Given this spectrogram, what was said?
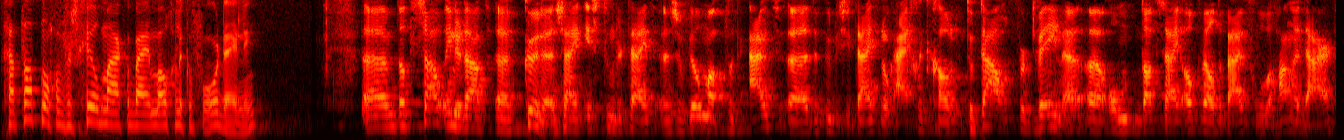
Gaat dat nog een verschil maken bij een mogelijke veroordeling? Um, dat zou inderdaad uh, kunnen. Zij is toen de tijd uh, zoveel mogelijk uit uh, de publiciteit en ook eigenlijk gewoon totaal verdwenen, omdat zij ook wel de bui voelde hangen daar.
